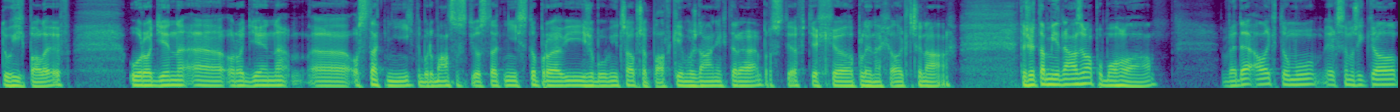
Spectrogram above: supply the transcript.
tuhých paliv. U rodin, uh, rodin ostatních nebo domácností ostatních se to projeví, že budou mít třeba přeplatky, možná některé prostě v těch plynech, elektřinách. Takže ta mírná zima pomohla. Vede ale k tomu, jak jsem říkal,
